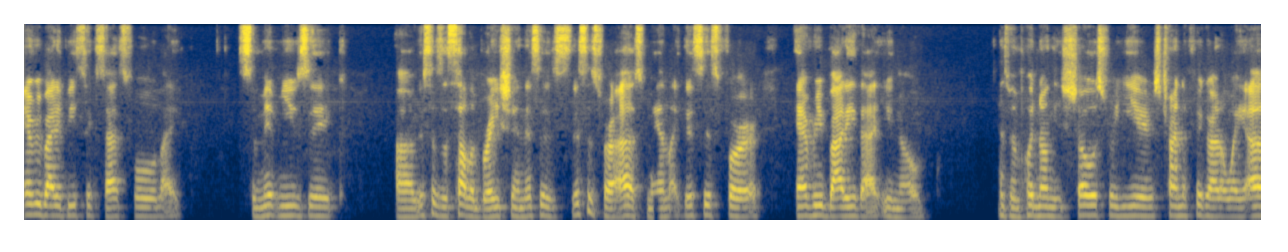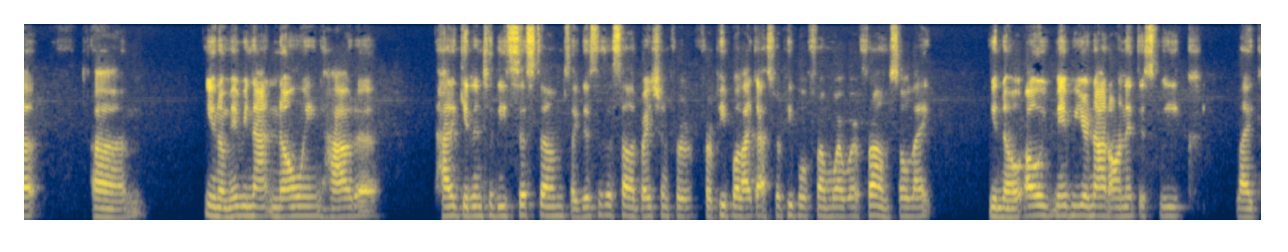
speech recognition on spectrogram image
everybody be successful. Like submit music. Uh, this is a celebration. This is this is for us, man. Like this is for everybody that you know has been putting on these shows for years, trying to figure out a way up. Um, you know, maybe not knowing how to how to get into these systems. Like this is a celebration for for people like us, for people from where we're from. So like, you know, oh, maybe you're not on it this week like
